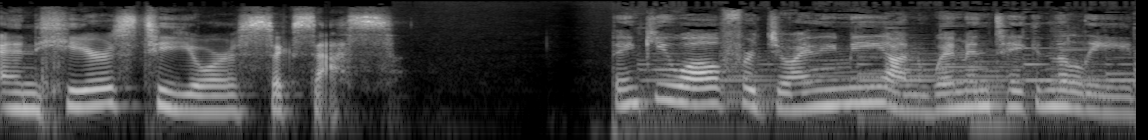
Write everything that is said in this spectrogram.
and here's to your success. Thank you all for joining me on Women Taking the Lead.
